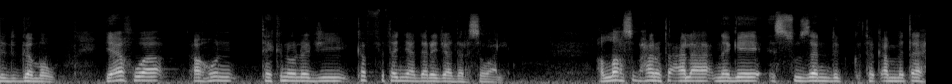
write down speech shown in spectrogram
ልድገመው። የእኽዋ አሁን ቴክኖሎጂ ከፍተኛ ደረጃ ደርሰዋል። አላህ ስብሓን ተዓላ ነገ እሱ ዘንድ ተቀምጠህ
